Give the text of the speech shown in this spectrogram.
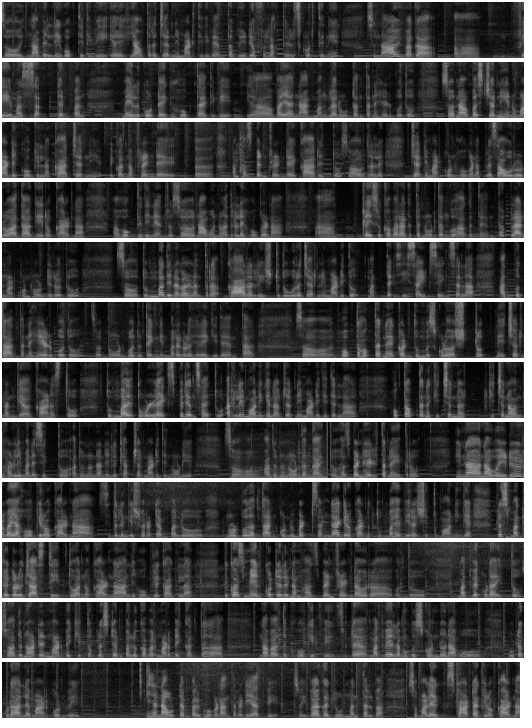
ಸೊ ನಾವೆಲ್ಲಿಗೆ ಹೋಗ್ತಿದ್ದೀವಿ ಯಾವ ಥರ ಜರ್ನಿ ಮಾಡ್ತಿದ್ದೀವಿ ಅಂತ ವಿಡಿಯೋ ಫುಲ್ಲಾಗಿ ತಿಳಿಸ್ಕೊಡ್ತೀನಿ. ಸೊ ನಾವಿವಾಗ ಫೇಮಸ್ ಟೆಂಪಲ್ ಮೇಲುಕೋಟೆಗೆ ಹೋಗ್ತಾ ಇದ್ದೀವಿ. ವಯ ನಾಗಮಂಗ್ಲ ರೂಟ್ ಅಂತಲೇ ಹೇಳ್ಬೋದು. ಸೊ ನಾವು ಬಸ್ ಜರ್ನಿ ಏನು ಮಾಡಲಿಕ್ಕೆ ಹೋಗಿಲ್ಲ ಕಾರ್ ಜರ್ನಿ ಬಿಕಾಸ್ ನಮ್ಮ ಫ್ರೆಂಡೇ ನಮ್ಮ ಹಸ್ಬೆಂಡ್ ಫ್ರೆಂಡೇ ಕಾರ್ ಇತ್ತು. ಸೊ ಅವ್ರದ್ರಲ್ಲೇ ಜರ್ನಿ ಮಾಡ್ಕೊಂಡು ಹೋಗೋಣ. ಪ್ಲಸ್ ಅವರೂ ಅದಾಗಿರೋ ಕಾರಣ ಹೋಗ್ತಿದ್ದೀನಿ ಅಂದರು. ಸೊ ನಾವೂ ಅದರಲ್ಲೇ ಹೋಗೋಣ ಪ್ಲೇಸು ಕವರ್ ಆಗುತ್ತೆ, ನೋಡ್ದಂಗೂ ಆಗುತ್ತೆ ಅಂತ ಪ್ಲ್ಯಾನ್ ಮಾಡ್ಕೊಂಡು ಹೊರಟಿರೋದು. ಸೊ ತುಂಬ ದಿನಗಳ ನಂತರ ಕಾರಲ್ಲಿ ಇಷ್ಟು ದೂರ ಜರ್ನಿ ಮಾಡಿದ್ದು, ಮತ್ತು ಈ ಸೈಟ್ ಸೀಯಿಂಗ್ಸ್ ಎಲ್ಲ ಅದ್ಭುತ ಅಂತಲೇ ಹೇಳ್ಬೋದು. ಸೊ ನೋಡ್ಬೋದು ತೆಂಗಿನ ಮರಗಳು ಹೇಗಿದೆ ಅಂತ. ಸೊ ಹೋಗ್ತಾ ಹೋಗ್ತಾನೆ ಕಣ್ತುಂಬಿಸ್ಕೊಳ್ಳೋ ಅಷ್ಟು ನೇಚರ್ ನನಗೆ ಕಾಣಿಸ್ತು. ತುಂಬ ಒಳ್ಳೆ ಎಕ್ಸ್ಪೀರಿಯನ್ಸ್ ಆಯಿತು. ಅರ್ಲಿ ಮಾರ್ನಿಂಗೇ ನಾವು ಜರ್ನಿ ಮಾಡಿದ್ದಿದ್ದೆಲ್ಲ ಹೋಗ್ತಾ ಹೋಗ್ತಾನೆ ಕಿಚನ್ ಕಿಚನ್ನ ಒಂದು ಹಳ್ಳಿ ಮನೆ ಸಿಕ್ತು. ಅದನ್ನು ನಾನು ಇಲ್ಲಿ ಕ್ಯಾಪ್ಚರ್ ಮಾಡಿದ್ದೀನಿ ನೋಡಿ. ಸೊ ಅದನ್ನು ನೋಡ್ದಂಗೆ ಆಯಿತು ಹಸ್ಬೆಂಡ್ ಹೇಳ್ತಾನೆ ಇದ್ದರು ಇನ್ನು ನಾವು ಯಡಿಯೂರ್ವಯ ಹೋಗಿರೋ ಕಾರಣ ಸಿದ್ಧಲಿಂಗೇಶ್ವರ ಟೆಂಪಲ್ಲು ಅಂತ ಅಂದ್ಕೊಂಡ್ವಿ ಬಟ್ ಸಂಡೇ ಆಗಿರೋ ಕಾರಣ ತುಂಬ ಹೆವಿ ರಶ್ ಇತ್ತು ಮಾರ್ನಿಂಗೆ ಪ್ಲಸ್ ಮದುವೆಗಳು ಜಾಸ್ತಿ ಇತ್ತು ಅನ್ನೋ ಕಾರಣ ಅಲ್ಲಿ ಹೋಗ್ಲಿಕ್ಕಾಗಿಲ್ಲ. ಬಿಕಾಸ್ ಮೇಲ್ಕೋಟೆಯಲ್ಲಿ ನಮ್ಮ ಹಸ್ಬೆಂಡ್ ಫ್ರೆಂಡ್ ಅವರ ಒಂದು ಮದುವೆ ಕೂಡ ಇತ್ತು. ಸೊ ಅದನ್ನು ಅಟೆಂಡ್ ಮಾಡಬೇಕಿತ್ತು. ಪ್ಲಸ್ ಟೆಂಪಲ್ಲು ಕವರ್ ಮಾಡಬೇಕಂತ ನಾವು ಅದಕ್ಕೆ ಹೋಗಿದ್ವಿ. ಸೊ ಟ ಮದುವೆ ಎಲ್ಲ ಮುಗಿಸ್ಕೊಂಡು ನಾವು ಊಟ ಕೂಡ ಅಲ್ಲೇ ಮಾಡ್ಕೊಂಡ್ವಿ. ಇನ್ನು ನಾವು ಟೆಂಪಲ್ಗೆ ಹೋಗೋಣ ಅಂತ ರೆಡಿ ಆದ್ವಿ. ಸೊ ಇವಾಗ ಜೂನ್ ಮಂತ್ ಅಲ್ವಾ? ಸೊ ಮಳೆ ಸ್ಟಾರ್ಟ್ ಆಗಿರೋ ಕಾರಣ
